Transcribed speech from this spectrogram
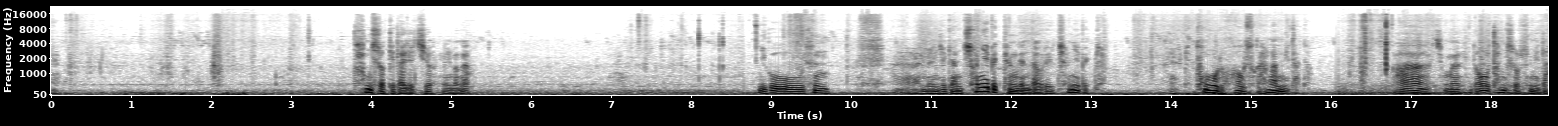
네. 탐스럽게 달렸죠 열매가. 이곳은 아, 면적이 한 1200평 된다 그래요 1200평 이렇게 통으로 하우스가 하나입니다 다. 아 정말 너무 탐스럽습니다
